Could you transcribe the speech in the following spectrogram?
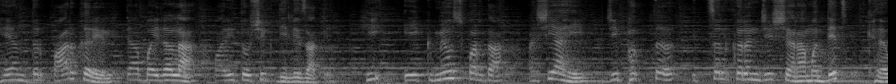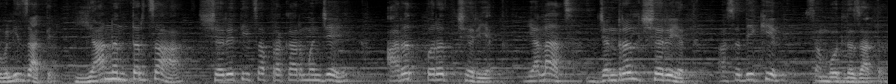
हे अंतर पार करेल त्या बैलाला पारितोषिक दिले जाते. ही एकमेव स्पर्धा अशी आहे जी फक्त इचलकरंजी शहरामध्येच खेळवली जाते. यानंतरचा शर्यतीचा प्रकार म्हणजे आरत परत शर्यत यालाच जनरल शर्यत असं देखील संबोधलं जातं.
